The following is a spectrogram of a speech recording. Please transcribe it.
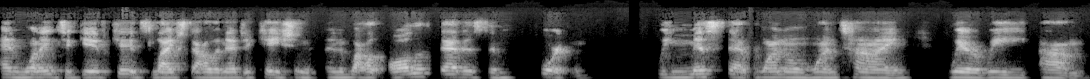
and wanting to give kids lifestyle and education. And while all of that is important, we miss that one-on-one time where we um,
